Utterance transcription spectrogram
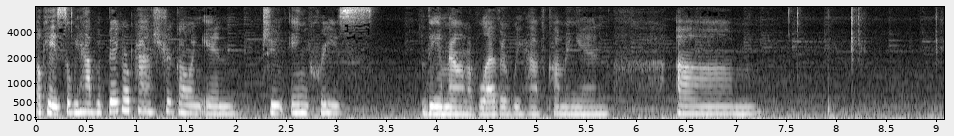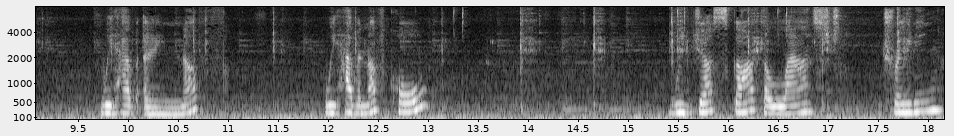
Okay, so we have a bigger pasture going in to increase the amount of leather we have coming in. Um, we have enough we have enough coal. We just got the last trading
